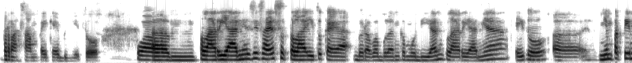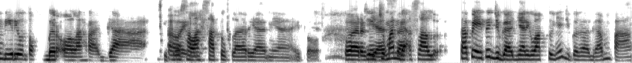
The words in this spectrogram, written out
pernah sampai kayak begitu. Wow. Um, pelariannya sih saya setelah itu kayak beberapa bulan kemudian pelariannya itu hmm. uh, nyempetin diri untuk berolahraga itu oh, salah iya. satu pelariannya itu. Luar ya, biasa. cuman nggak selalu tapi itu juga nyari waktunya juga nggak gampang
